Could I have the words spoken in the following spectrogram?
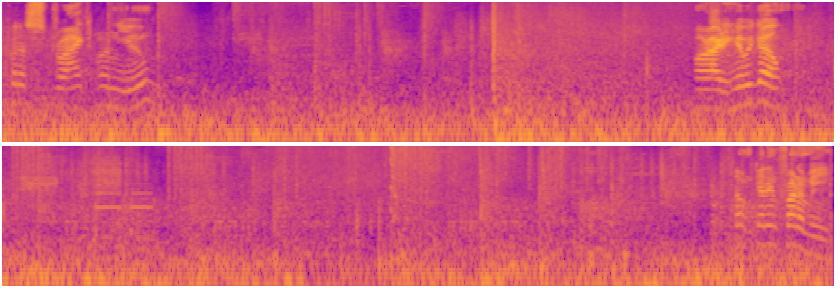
Let's put a strike on you. Alrighty, here we go. Don't get in front of me.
